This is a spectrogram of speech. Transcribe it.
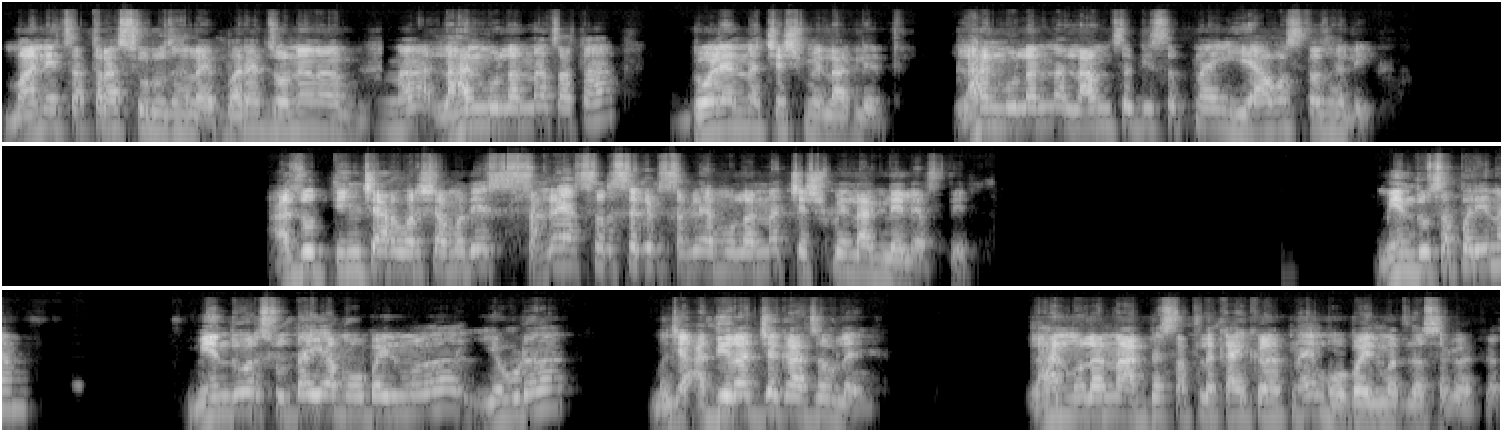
मानेचा त्रास सुरू झालाय. बऱ्याच जणांना लहान मुलांनाच आता डोळ्यांना चष्मे लागलेत. लहान मुलांना लांबच दिसत नाही ही अवस्था झाली. अजून तीन चार वर्षामध्ये सगळ्या सरसगट सगळ्या मुलांना चष्मे लागलेले असतील. मेंदूचा परिणाम. मेंदूवर सुद्धा या मोबाईलमुळं एवढं म्हणजे अधिराज्य गाजवलंय. लहान मुलांना अभ्यासातलं काही कळत नाही मोबाईल मधलं सगळं कळत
